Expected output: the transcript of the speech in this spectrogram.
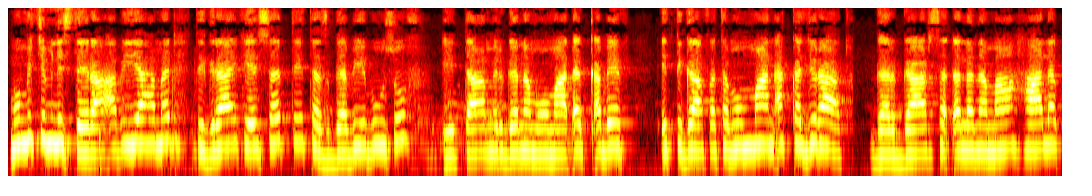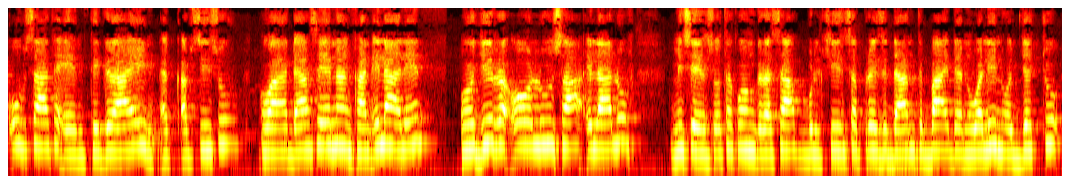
Muummichi ministeeraa Abiyyi Ahmed Tigraay keessatti tasgabii buusuuf dhiittaa mirga namoomaa dhaqqabeef itti gaafatamummaan akka jiraatu gargaarsa dhala namaa haala quubsaa ta'een Tigraayin dhaqqabsiisuuf waadaa seenan kan ilaaleen hojiirra ooluusaa ilaaluuf miseensota koongirasaaf bulchiinsa pireezidaanti baayiden waliin hojjechuu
